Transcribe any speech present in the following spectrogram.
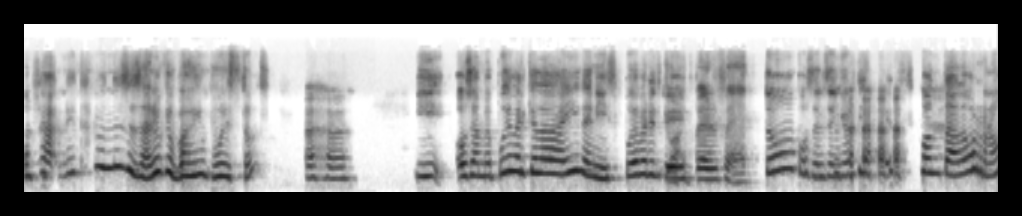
O sea, neta, no es necesario que pague impuestos. Ajá. Y, o sea, me pude haber quedado ahí, Denise. Pude haber dicho, perfecto, pues el señor es contador, ¿no?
